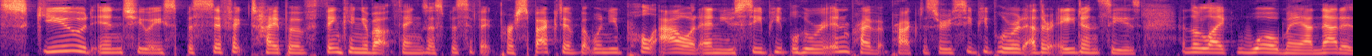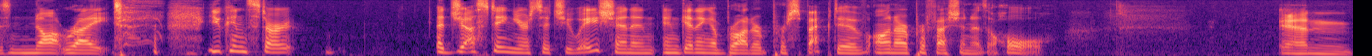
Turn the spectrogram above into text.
skewed into a specific type of thinking about things, a specific perspective. But when you pull out and you see people who are in private practice or you see people who are at other agencies and they're like, whoa, man, that is not right, you can start adjusting your situation and, and getting a broader perspective on our profession as a whole. And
